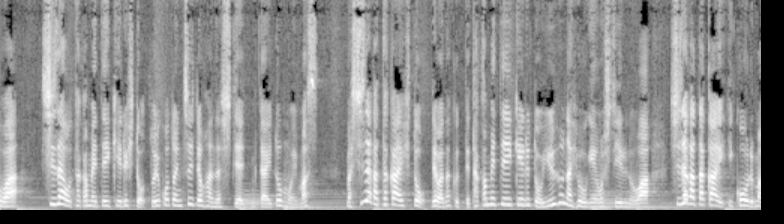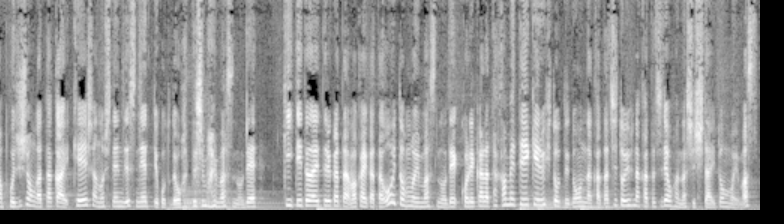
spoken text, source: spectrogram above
日は視座を高めていける人ということについてお話してみたいと思います。まあ、視座が高い人ではなくて高めていけるというふうな表現をしているのは視座が高いイコールまあポジションが高い経営者の視点ですねっていうことで終わってしまいますので聞いていただいている方若い方多いと思いますのでこれから高めていける人ってどんな形というふうな形でお話ししたいと思います。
